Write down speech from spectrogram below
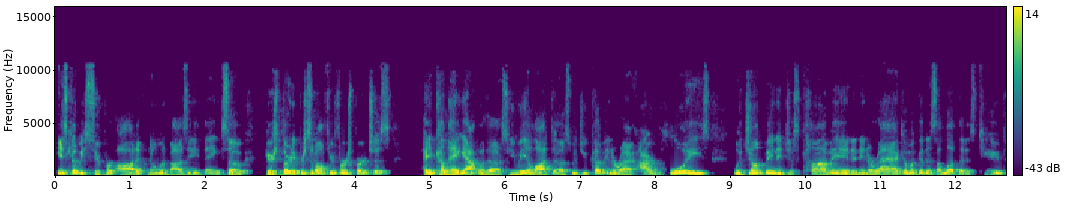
It's going to be super odd if no one buys anything. So here's 30% off your first purchase. Hey, come hang out with us. You mean a lot to us. Would you come interact? Our employees would jump in and just comment and interact. Oh my goodness, I love that. It's cute.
